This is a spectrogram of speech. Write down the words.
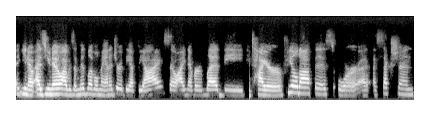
you know, as you know, I was a mid level manager at the FBI. So I never led the entire field office or a, a section.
